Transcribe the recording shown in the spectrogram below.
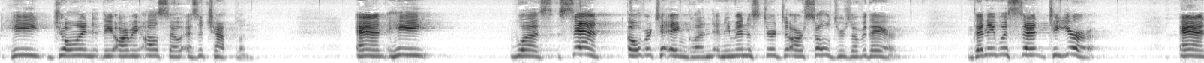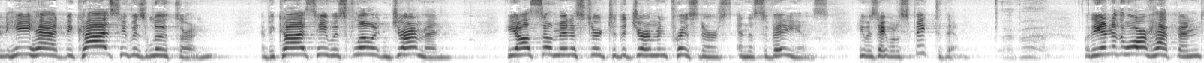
he joined the army also as a chaplain. And he was sent over to England and he ministered to our soldiers over there. And then he was sent to Europe. And he had, because he was Lutheran and because he was fluent in German, he also ministered to the German prisoners and the civilians. He was able to speak to them. Amen. Well, the end of the war happened,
